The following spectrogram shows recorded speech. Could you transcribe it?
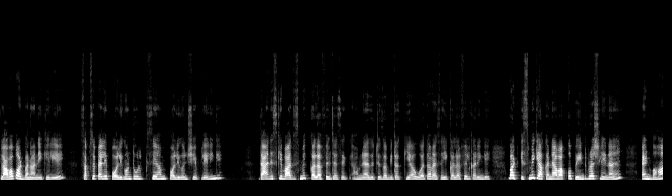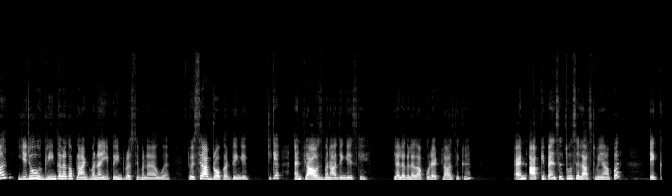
फ्लावर पॉट बनाने के लिए सबसे पहले पॉलीगॉन टूल से हम पॉलीगॉन शेप ले लेंगे। दैन इसके बाद इसमें कलर फिल जैसे हमने एज इट इज़ अभी तक किया हुआ था, वैसे ही कलर फिल करेंगे। बट इसमें क्या करना है? अब आपको पेंट ब्रश लेना है। एंड वहाँ ये जो ग्रीन कलर का प्लांट बनाइए पेंट ब्रश से बनाया हुआ है। तो इससे आप ड्रॉ कर देंगे, ठीक है? एंड फ्लावर्स बना देंगे इसके। ये अलग अलग आपको रेड फ्लावर्स दिख रहे हैं। एंड आपके पेंसिल टूल से लास्ट में यहाँ पर एक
